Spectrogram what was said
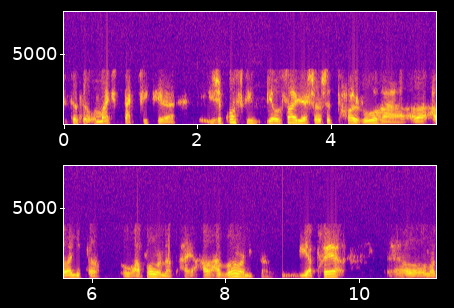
c'était un match tactique. Euh, je pense que Bielsa, il a changé trois jours à, à, la mi-temps, avant la, mi-temps. Et après, euh, on, a,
